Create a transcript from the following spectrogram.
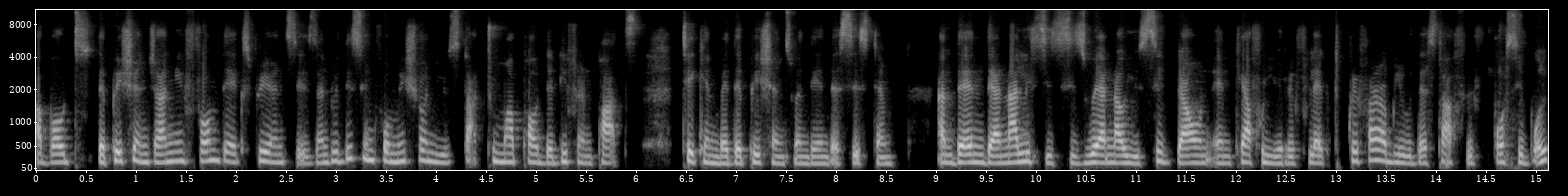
about the patient journey from their experiences. And with this information, you start to map out the different paths taken by the patients when they're in the system. And then the analysis is where now you sit down and carefully reflect, preferably with the staff if possible,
